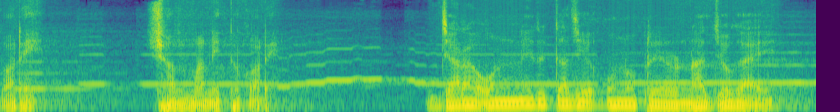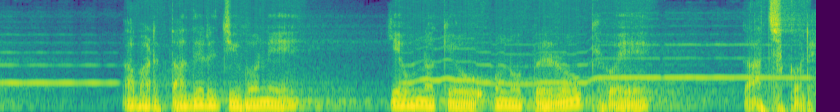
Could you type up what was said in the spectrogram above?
করে, সম্মানিত করে। যারা অন্যের কাজে অনুপ্রেরণা যোগায় আবার তাদের জীবনে কেউ না কেউ অনুপ্রেরক হয়ে কাজ করে।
